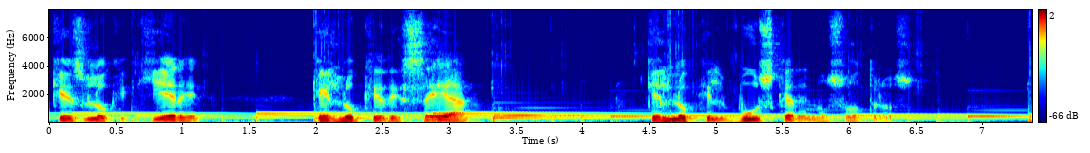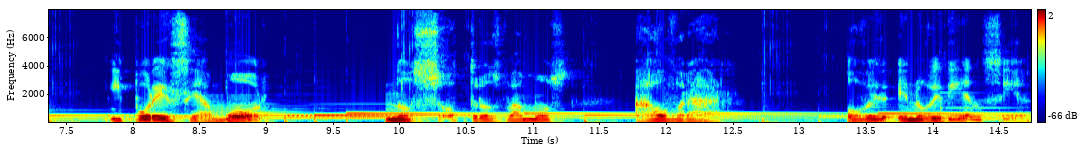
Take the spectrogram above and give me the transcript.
qué es lo que quiere, qué es lo que desea, qué es lo que Él busca de nosotros. Y por ese amor nosotros vamos a obrar en obediencia.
